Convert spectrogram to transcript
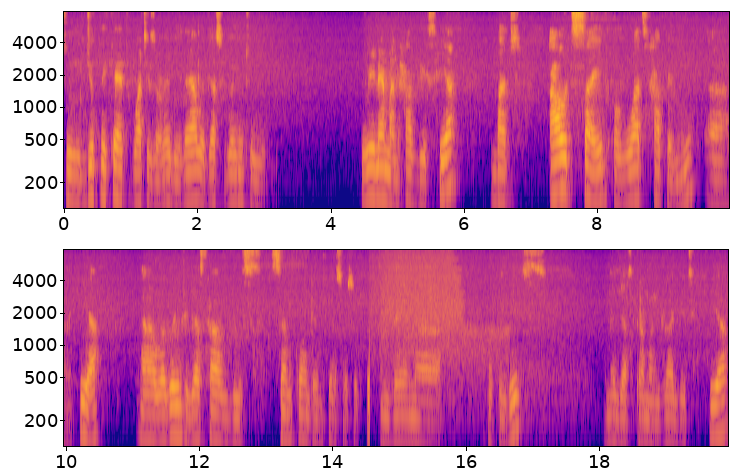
to duplicate what is already there we're just going to rename and have this here but outside of what's happening uh, here, uh, we're going to just have this same content here. So, so and then uh, copy this, and then just come and drag it here.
